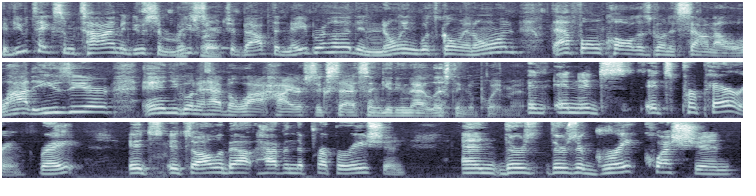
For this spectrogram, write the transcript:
If you take some time and do some research right. about the neighborhood and knowing what's going on, that phone call is going to sound a lot easier and you're going to have a lot higher success in getting that listing appointment. and, and it's it's preparing right it's it's all about having the preparation. And there's there's a great question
